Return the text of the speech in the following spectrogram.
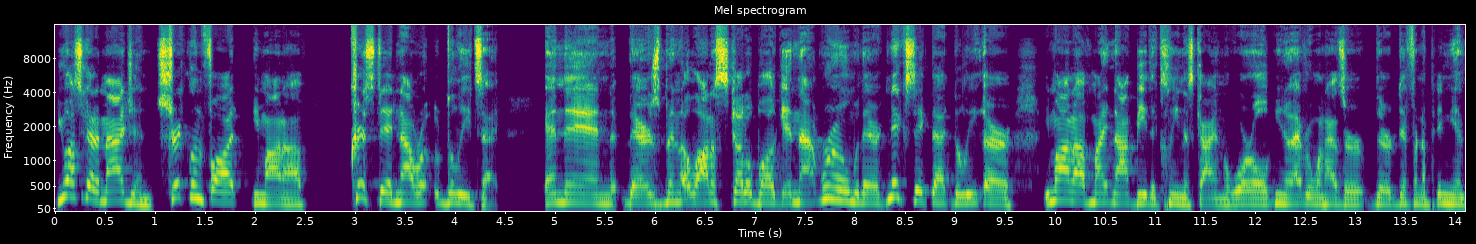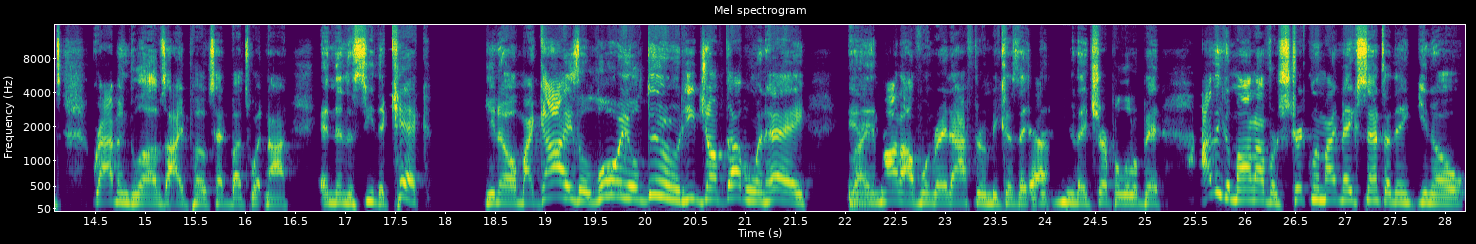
you also got to imagine Strickland fought Imanov, Chris did, now Dolidze. And then there's been a lot of scuttlebug in that room with Eric Nicksick that Dolidze or Imanov might not be the cleanest guy in the world. You know, everyone has their their different opinions, grabbing gloves, eye pokes, headbutts, whatnot. And then to see the kick, you know, my guy's a loyal dude. He jumped up and went, Hey, and right. Imavov went right after him because they yeah. you know, they chirp a little bit. I think Imavov or Strickland might make sense. I think you know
